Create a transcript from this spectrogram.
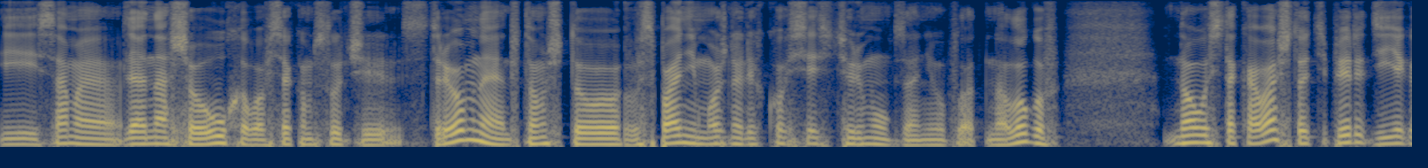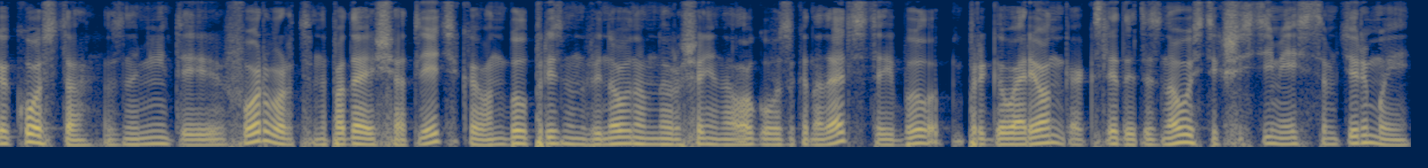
И самое для нашего уха, во всяком случае, стрёмное в том, что в Испании можно легко сесть в тюрьму за неуплату налогов. Новость такова, что теперь Диего Коста, знаменитый форвард, нападающий Атлетика, он был признан виновным в нарушении налогового законодательства и был приговорен, как следует из новости, к шести месяцам тюрьмы.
